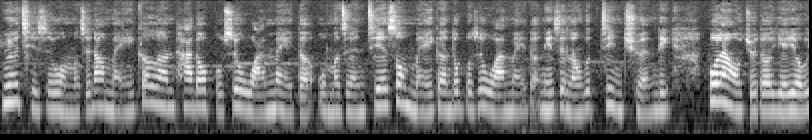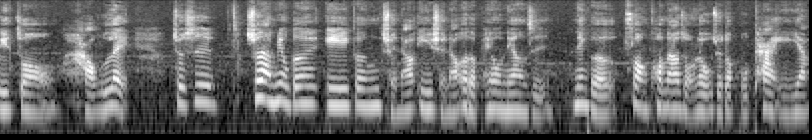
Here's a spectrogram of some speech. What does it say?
因为其实我们知道每一个人他都不是完美的，我们只能接受每一个人都不是完美的，你只能够尽全力，不然我觉得也有一种好累，就是虽然没有跟一跟选到一选到二的朋友那样子那个状况那种类，我觉得不太一样，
